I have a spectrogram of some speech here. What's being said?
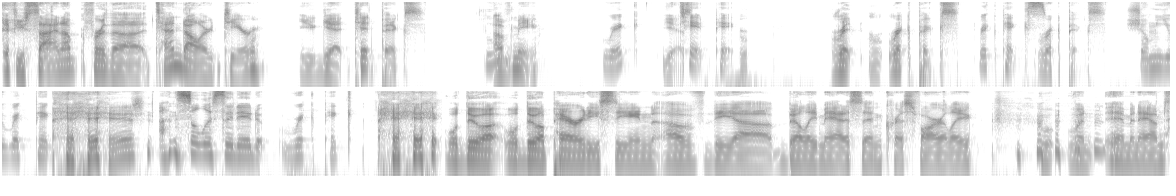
if you sign up for the $10 tier, you get tit pics Ooh, of me. Rick Yes. tit pic. Rick, Rick pics. Rick pics. Rick pics. Show me your Rick pic. Unsolicited Rick pic. we'll do a we'll do a parody scene of the uh, Billy Madison Chris Farley when him and Adam's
